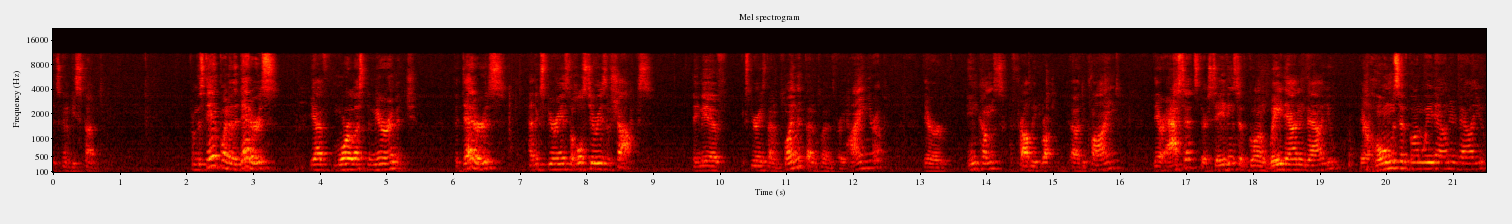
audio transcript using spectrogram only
is going to be stunted. From the standpoint of the debtors, you have more or less the mirror image. The debtors have experienced a whole series of shocks. They may have experienced unemployment. Unemployment is very high in Europe. Their incomes have probably uh, declined. Their assets, their savings have gone way down in value. Their homes have gone way down in value.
